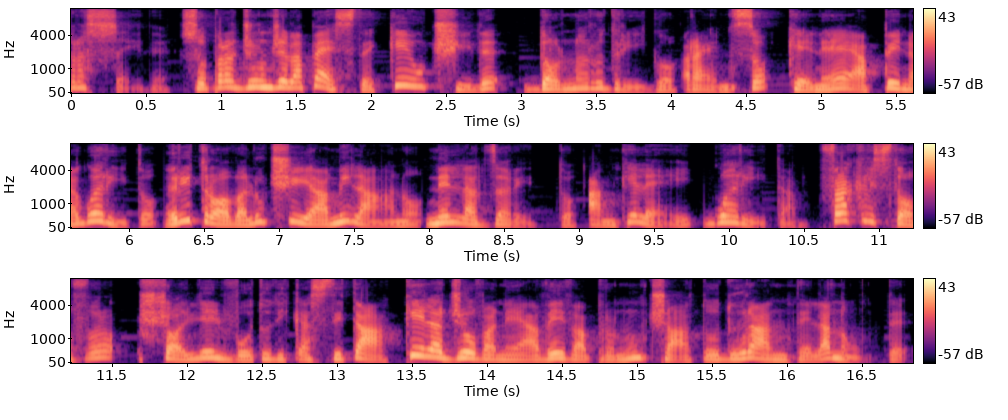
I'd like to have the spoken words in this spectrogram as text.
Prassede. Sopraggiunge la peste che uccide Don Rodrigo. Renzo, che ne è appena guarito, ritrova Lucia a Milano nel lazzaretto, anche lei guarita. Fra Cristoforo scioglie il voto di castità che la giovane aveva pronunciato durante la notte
